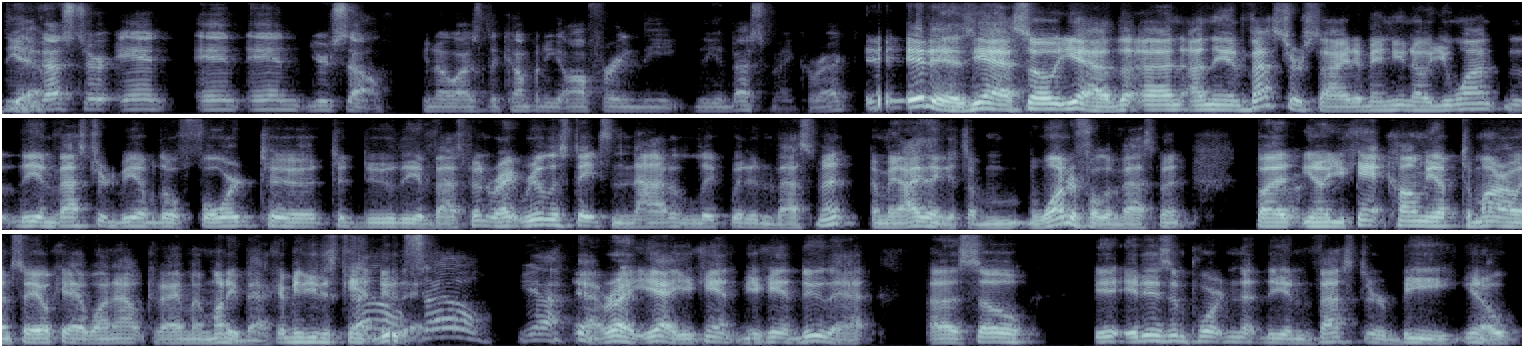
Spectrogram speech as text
the Yeah. investor and and and yourself, you know, as the company offering the the investment, correct? It it is, yeah. So yeah, the, on, on the investor side, I mean, you know, you want the investor to be able to afford to to do the investment, right? Real estate's not a liquid investment. I mean, I think it's a wonderful investment, but Sure. you know, you can't call me up tomorrow and say, okay, I want out. Can I have my money back? I mean, you just can't do that. so Yeah. Yeah, right. Yeah, you can't you can't do that. Uh, so it, it is important that the investor be, you know,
